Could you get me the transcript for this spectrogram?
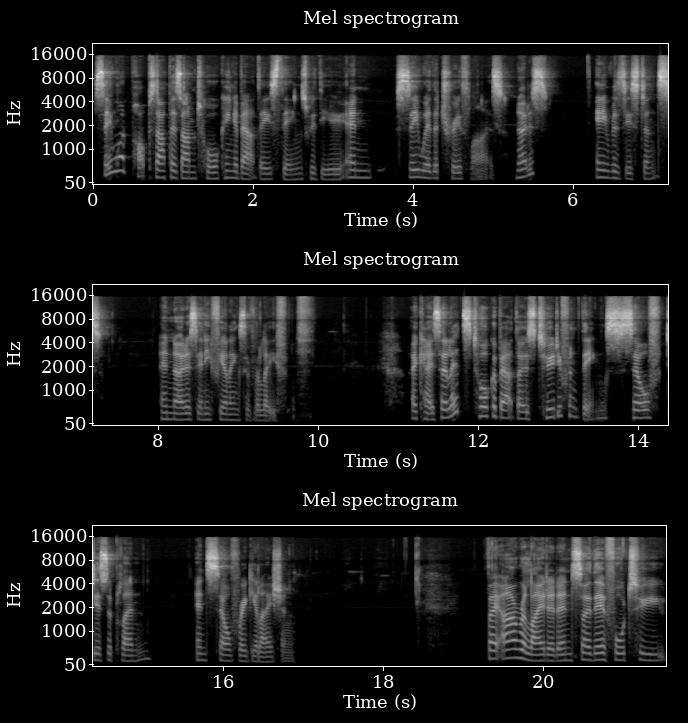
See what pops up as I'm talking about these things with you and see where the truth lies. Notice any resistance and notice any feelings of relief. Okay, so let's talk about those two different things self discipline and self regulation. They are related, and so therefore, to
